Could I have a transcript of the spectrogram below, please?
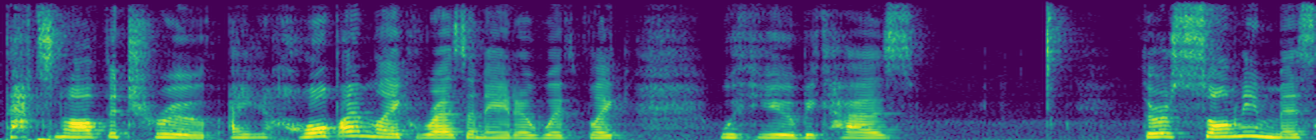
that's not the truth. I hope I'm like resonated with like with you because there are so many mis-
